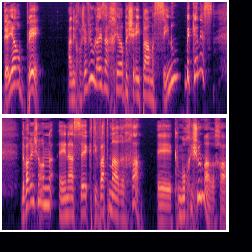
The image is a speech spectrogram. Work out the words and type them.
די הרבה. אני חושב שאולי זה הכי הרבה שאי פעם עשינו בכנס. דבר ראשון אה, נעשה כתיבת מערכה אה, כמו חישול מערכה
